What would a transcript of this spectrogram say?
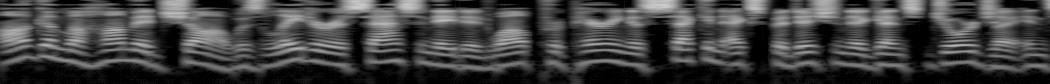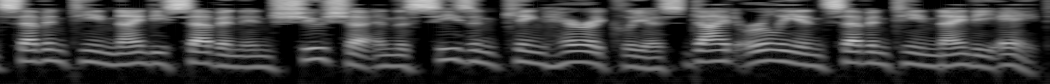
Aga Muhammad Shah was later assassinated while preparing a second expedition against Georgia in 1797 in Shusha and the seasoned King Heraclius died early in 1798.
